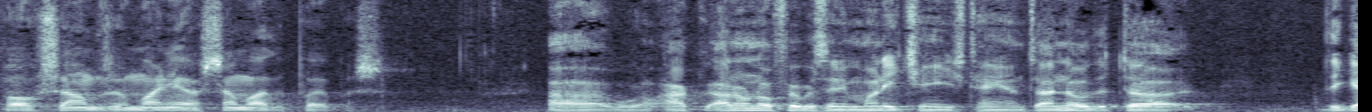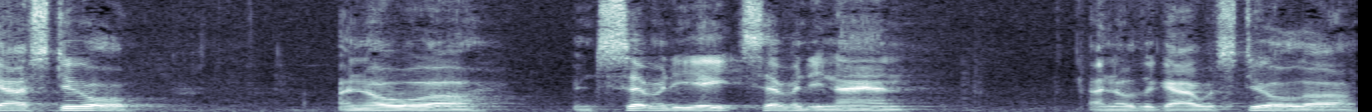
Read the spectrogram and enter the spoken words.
for sums of money or some other purpose? Uh, well, I, I don't know if there was any money changed hands. I know that uh, the guy still, I know uh, in 78, 79, I know the guy was still uh,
